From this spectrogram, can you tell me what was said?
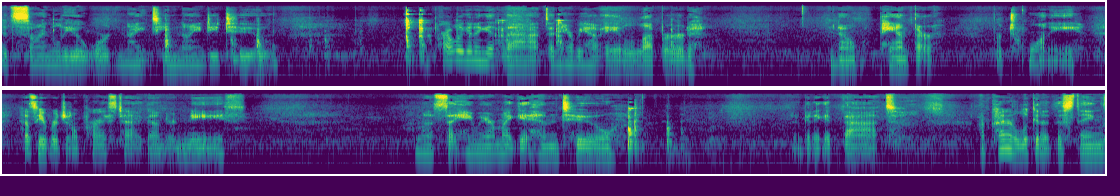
It's signed Leo Ward 1992. Probably gonna get that. And here we have a leopard, no, panther for 20. Has the original price tag underneath. I'm gonna set him here. I might get him too. I'm gonna get that. I'm kind of looking at this thing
